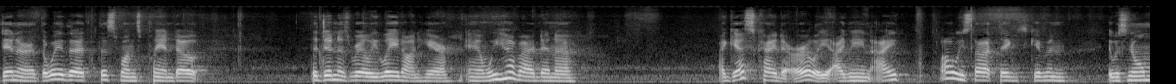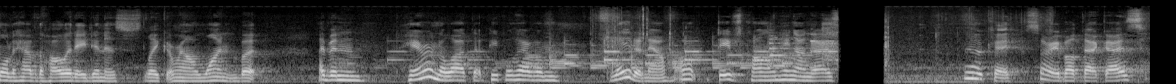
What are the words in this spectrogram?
dinner, the way that this one's planned out, the dinner's really late on here, and we have our dinner, I guess, kind of early. I mean, I always thought Thanksgiving it was normal to have the holiday dinners like around 1, but I've been hearing a lot that people have them later now. Oh, Dave's calling. Hang on, guys. Okay, sorry about that, guys.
